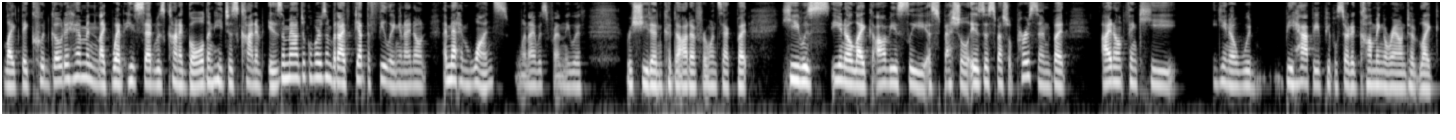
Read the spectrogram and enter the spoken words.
like they could go to him and like what he said was kind of gold and he just kind of is a magical person but i get the feeling and i don't i met him once when i was friendly with rashida and kidada for one sec but he was you know like obviously a special is a special person but i don't think he you know would be happy if people started coming around to like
